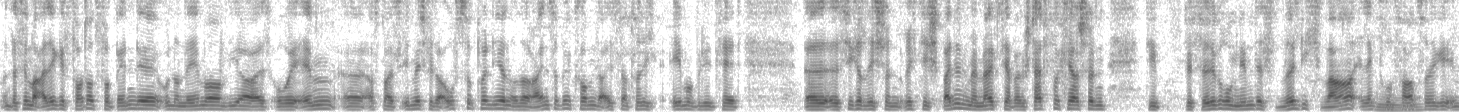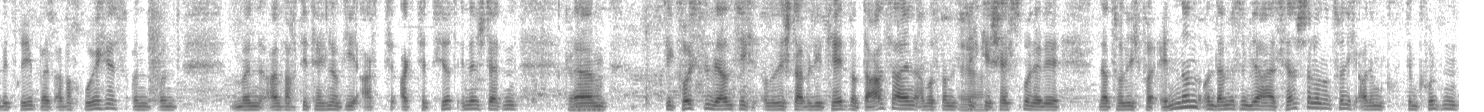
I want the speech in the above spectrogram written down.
und da sind wir alle gefordert, Verbände, Unternehmer, wir als OEM, äh, erstmal das Image wieder aufzupolieren oder reinzubekommen. Da ist natürlich E-Mobilität äh, sicherlich schon richtig spannend. Man merkt es ja beim Stadtverkehr schon, die Bevölkerung nimmt es wirklich wahr, Elektrofahrzeuge mhm. in Betrieb, weil es einfach ruhig ist und, und man einfach die Technologie akzeptiert in den Städten. Genau. Ähm, die Kosten werden sich, oder die Stabilität wird da sein, aber es werden ja. sich Geschäftsmodelle natürlich verändern. Und da müssen wir als Hersteller natürlich auch dem, dem Kunden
